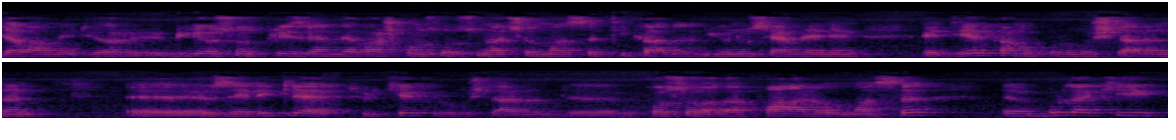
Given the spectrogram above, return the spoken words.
devam ediyor. Biliyorsunuz Prizren'de başkonsolosluğun açılması, TİKA'nın, Yunus Emre'nin ve diğer kamu kuruluşlarının e, özellikle Türkiye kuruluşlarının e, Kosova'da faal olması e, buradaki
